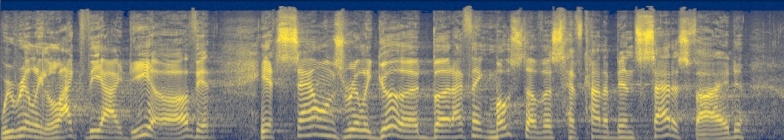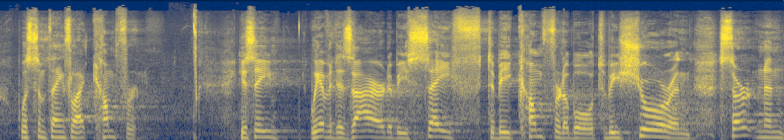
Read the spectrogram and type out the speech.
we really like the idea of. It, it sounds really good, but I think most of us have kind of been satisfied with some things like comfort. You see, we have a desire to be safe, to be comfortable, to be sure and certain, and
